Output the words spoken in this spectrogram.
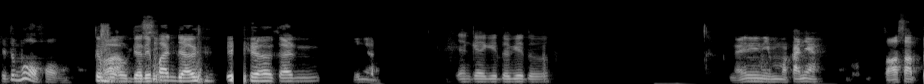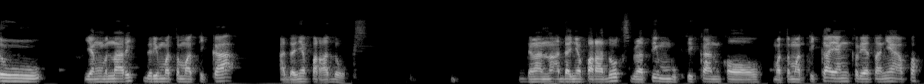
itu bohong. Itu Wah, bohong jadi panjang. Iya kan. Iya. Yang kayak gitu-gitu. Nah ini nih makanya salah satu yang menarik dari matematika adanya paradoks. Dengan adanya paradoks berarti membuktikan kalau matematika yang kelihatannya apa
